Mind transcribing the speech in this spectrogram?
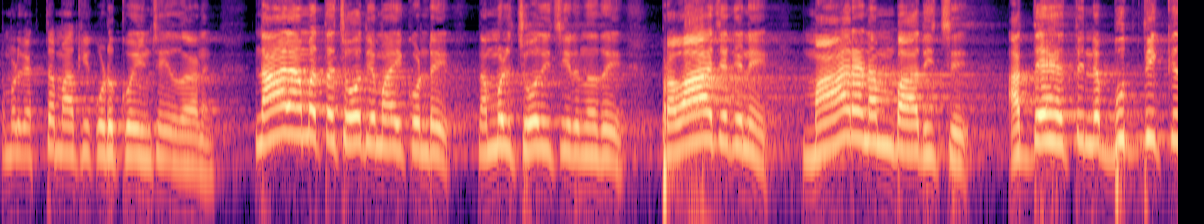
നമ്മൾ വ്യക്തമാക്കി കൊടുക്കുകയും ചെയ്തതാണ്. നാലാമത്തെ ചോദ്യമായിക്കൊണ്ട് നമ്മൾ ചോദിച്ചിരുന്നത് പ്രവാചകന് മാരണം ബാധിച്ച് അദ്ദേഹത്തിന്റെ ബുദ്ധിക്ക്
